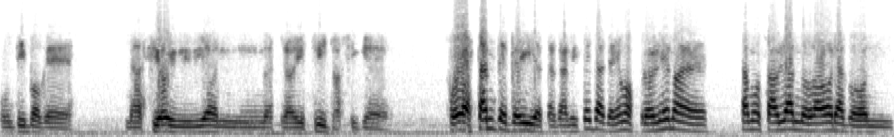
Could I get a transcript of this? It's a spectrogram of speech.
un tipo que nació y vivió en nuestro distrito, así que fue bastante pedido esta camiseta, tenemos problemas, estamos hablando ahora con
